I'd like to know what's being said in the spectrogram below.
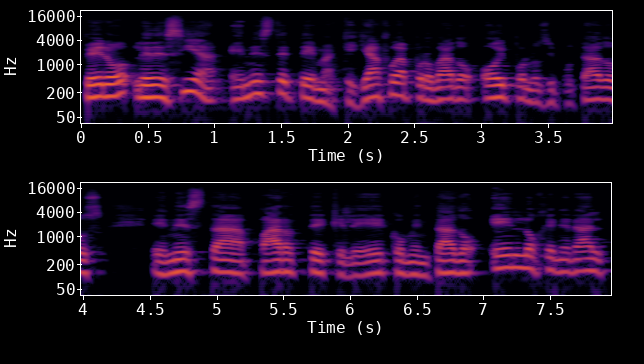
Pero le decía, en este tema que ya fue aprobado hoy por los diputados en esta parte que le he comentado en lo general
